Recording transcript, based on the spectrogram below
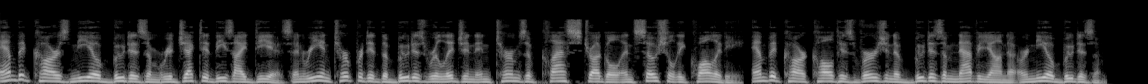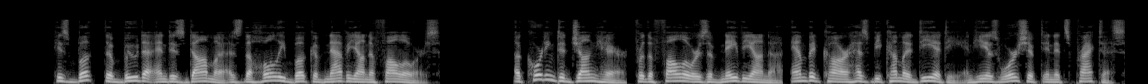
Ambedkar's Neo-Buddhism rejected these ideas and reinterpreted the Buddha's religion in terms of class struggle and social equality. Ambedkar called his version of Buddhism Navayana or Neo-Buddhism. His book, The Buddha and His Dhamma is the holy book of Navayana followers. According to Junghare, for the followers of Navayana, Ambedkar has become a deity and he is worshipped in its practice.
